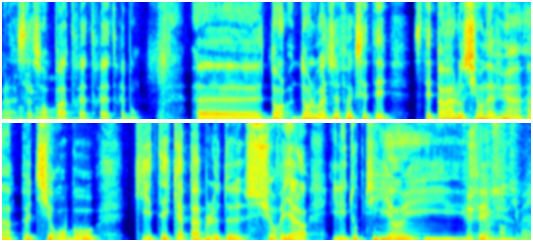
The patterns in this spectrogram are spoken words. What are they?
voilà, ça sent pas très très très bon. Euh, dans, dans, le What the Fuck, c'était pas mal aussi. On a vu un, un petit robot qui était capable de surveiller. Alors, il est tout petit, hein, il, fait 15 cm, euh,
